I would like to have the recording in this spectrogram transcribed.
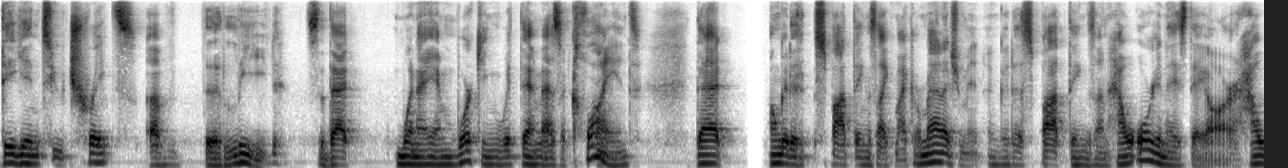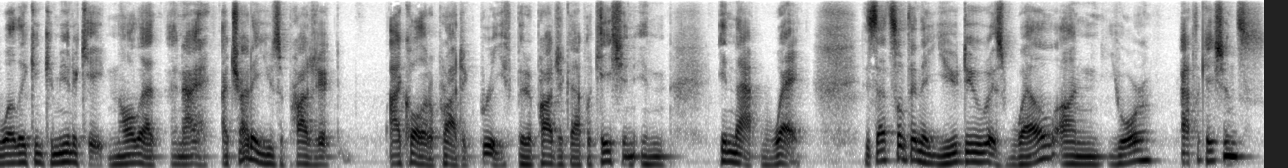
dig into traits of the lead so that when I am working with them as a client, that I'm going to spot things like micromanagement. I'm going to spot things on how organized they are, how well they can communicate, and all that. And I, I try to use a project, I call it a project brief, but a project application in in that way. Is that something that you do as well on your applications?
